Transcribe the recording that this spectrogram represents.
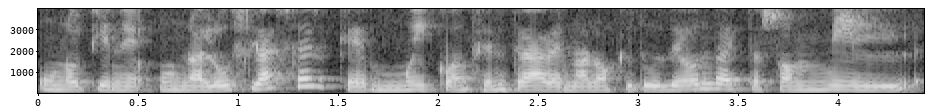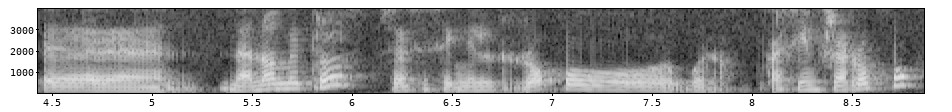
uno tiene una luz láser que es muy concentrada en una longitud de onda, estos son mil eh, nanómetros, o sea, ese es en el rojo, bueno, casi infrarrojo,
